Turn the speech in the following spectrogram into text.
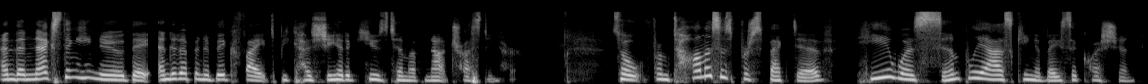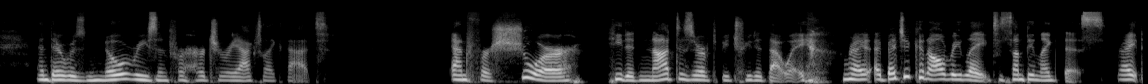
And the next thing he knew, they ended up in a big fight because she had accused him of not trusting her. So, from Thomas's perspective, he was simply asking a basic question, and there was no reason for her to react like that. And for sure, he did not deserve to be treated that way, right? I bet you can all relate to something like this, right?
